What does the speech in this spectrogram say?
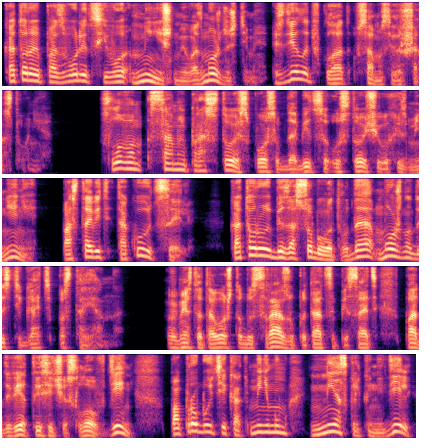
которая позволит с его нынешними возможностями сделать вклад в самосовершенствование. Словом, самый простой способ добиться устойчивых изменений — поставить такую цель, которую без особого труда можно достигать постоянно. Вместо того, чтобы сразу пытаться писать по 2000 слов в день, попробуйте как минимум несколько недель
